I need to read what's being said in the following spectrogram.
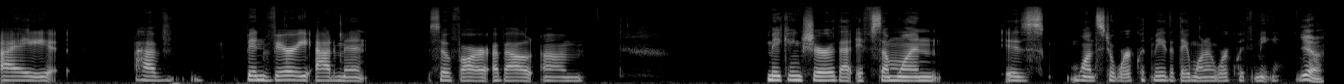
I have been very adamant so far about um, making sure that if someone is wants to work with me, that they want to work with me. Yeah,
